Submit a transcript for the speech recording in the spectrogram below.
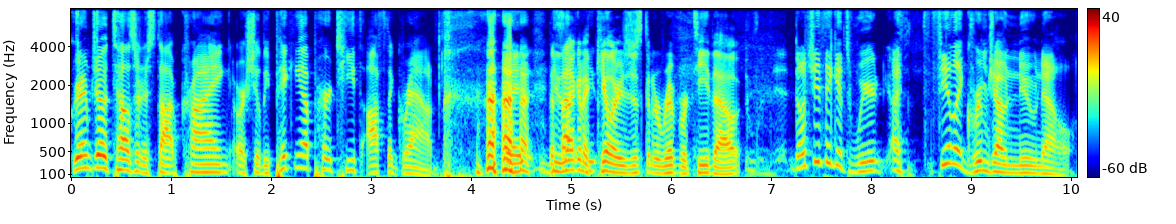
Grimmjow tells her to stop crying or she'll be picking up her teeth off the ground. The he's not gonna kill her. He's just gonna rip her teeth out. Don't you think it's weird? I feel like Grimmjow knew Nel.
